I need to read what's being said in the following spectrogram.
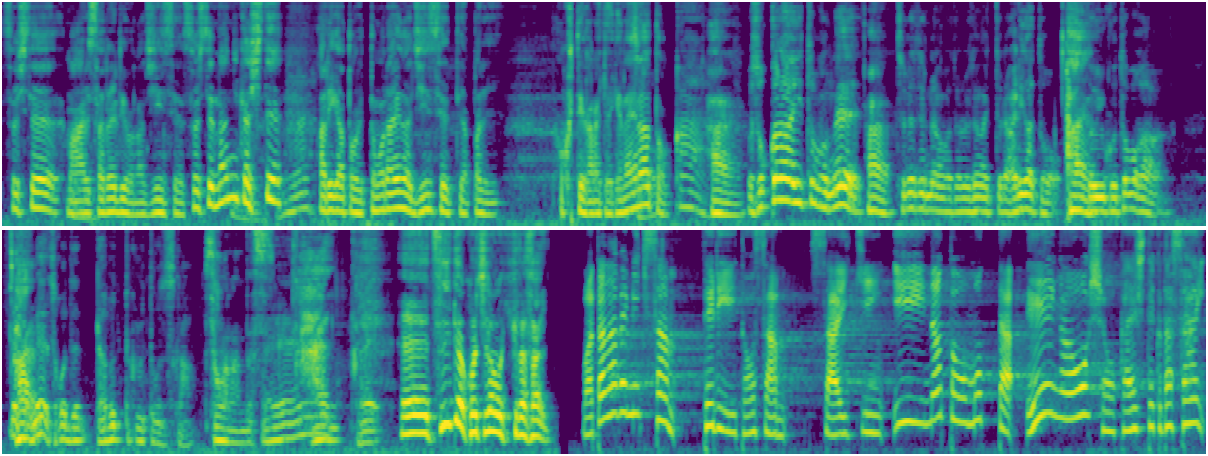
そしてまあ愛されるような人生そして何かしてありがとう言ってもらえるような人生ってやっぱり送っていかなきゃいけないなと。はい。そこからいつもね、はい。常々渡辺さんが言ってる「ありがとう」はい。という言葉がなんかね、はそこでダブってくるってことですか？そうなんです。はい、はい。えー続いてはこちらをお聞きください。渡辺美樹さんテリー伊藤さん最近いいなと思った映画を紹介してください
